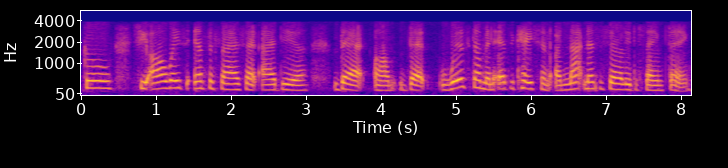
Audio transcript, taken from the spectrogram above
school, she always emphasized that idea that um, that wisdom and education are not necessarily the same thing.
